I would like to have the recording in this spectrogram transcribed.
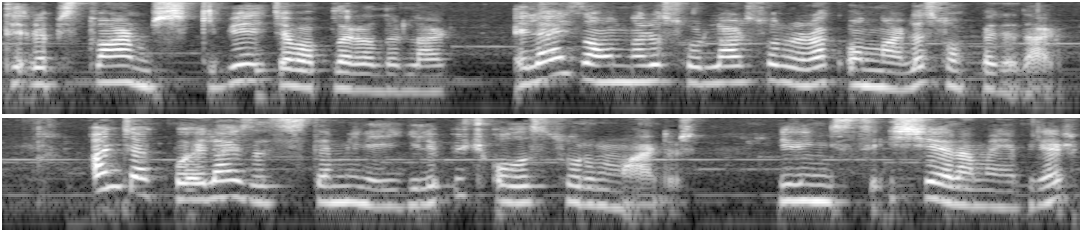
terapist varmış gibi cevaplar alırlar. Eliza onlara sorular sorarak onlarla sohbet eder. Ancak bu ELISA sistemiyle ilgili 3 olası sorun vardır. Birincisi işe yaramayabilir.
